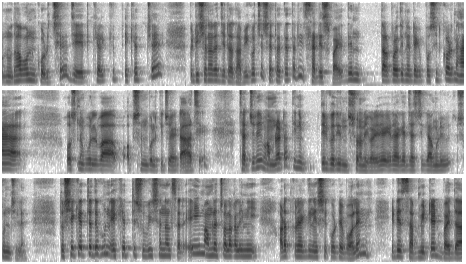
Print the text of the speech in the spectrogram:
অনুধাবন করছে যে এক্ষেত্রে পিটিশনারের যেটা দাবি করছে সেটাতে তারা স্যাটিসফাই দেন তারপরে তিনি এটাকে প্রসিড করেন। হ্যাঁ প্রশ্নবুল বা অপশনবুল কিছু একটা আছে। যার জন্য এই মামলাটা তিনি দীর্ঘদিন শুনানি করেন। এর আগে জাস্টিস গাঙ্গুলি শুনছিলেন। তো সেক্ষেত্রে দেখুন, এক্ষেত্রে সুবীর সান্যাল স্যার, এই মামলা চলাকালীনই হঠাৎ করে একদিন এসে কোর্টে বলেন it is submitted by the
